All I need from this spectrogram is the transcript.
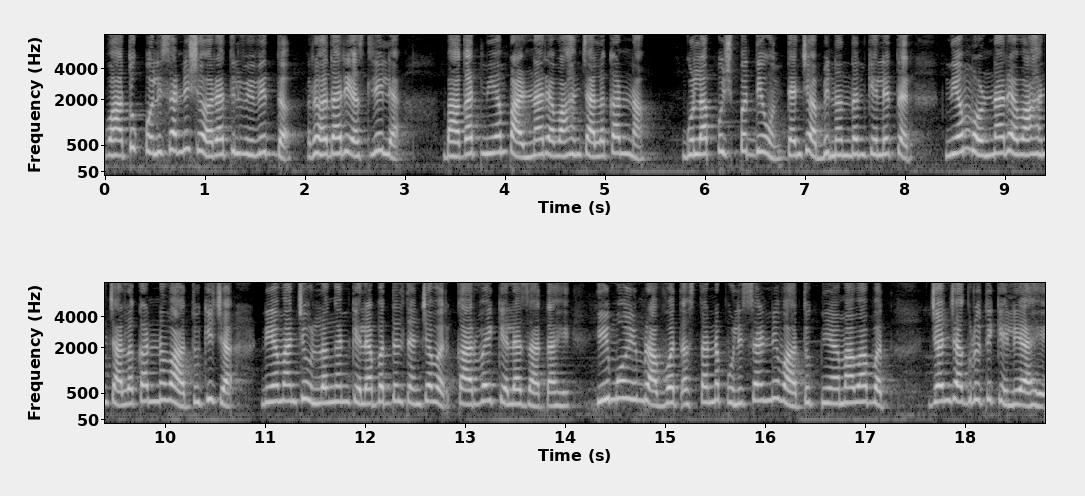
वाहतूक पोलिसांनी शहरातील विविध रहदारी असलेल्या भागात नियम पाळणाऱ्या वाहन चालकांना गुलाब पुष्प देऊन त्यांचे अभिनंदन केले तर नियम मोडणाऱ्या वाहन चालकांना वाहतुकीच्या नियमांचे उल्लंघन केल्याबद्दल त्यांच्यावर कारवाई केल्या जात आहे. ही मोहीम राबवत असताना पोलिसांनी वाहतूक नियमाबाबत जनजागृती केली आहे.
